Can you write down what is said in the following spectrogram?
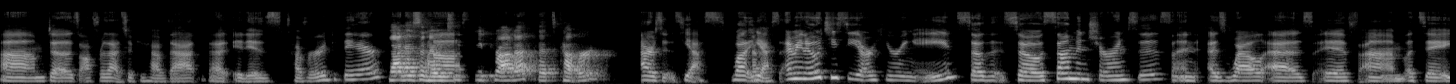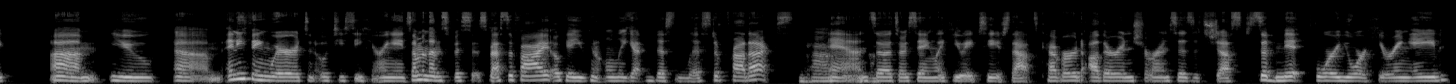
um, does offer that. So if you have that, that it is covered there. That is an OTC uh, product that's covered. Ours is yes. Well, okay. yes. I mean, OTC are hearing aids. So that so some insurances and as well as if um, let's say um, you um, anything where it's an OTC hearing aid, some of them spe- specify okay, you can only get this list of products, mm-hmm. and mm-hmm. so that's what I was saying. Like UHCH, that's covered. Other insurances, it's just submit for your hearing aid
